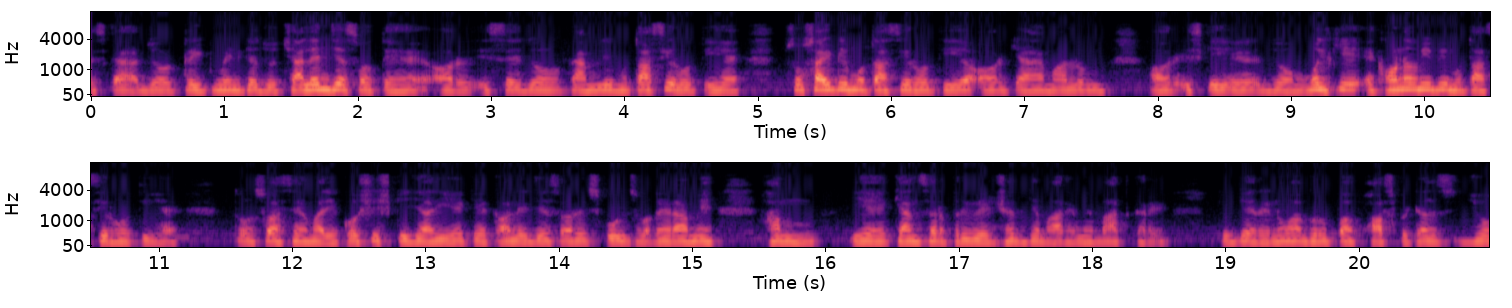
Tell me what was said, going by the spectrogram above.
इसका जो ट्रीटमेंट के जो चैलेंजेस होते हैं और इससे जो फैमिली मुतासर होती है, सोसाइटी मुतासर होती है और क्या है मालूम और इसकी जो मुल्क की इकोनॉमी भी मुतासर होती है। तो उस वास्ते हमारी कोशिश की जा रही है कि कॉलेजेस और स्कूल्स वगैरह में हम ये कैंसर प्रिवेंशन के बारे में बात करें। क्योंकि रेनोवा ग्रुप ऑफ़ हॉस्पिटल्स जो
